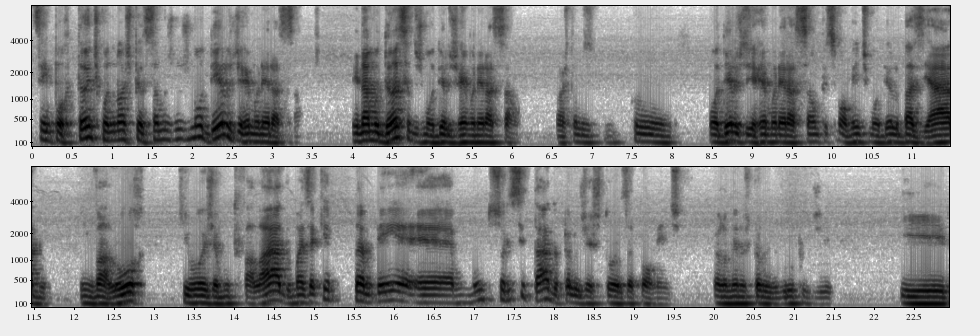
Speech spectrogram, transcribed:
ser importante quando nós pensamos nos modelos de remuneração e na mudança dos modelos de remuneração. Nós estamos com modelos de remuneração, principalmente modelo baseado em valor, que hoje é muito falado, mas é que também é, é muito solicitado pelos gestores atualmente, pelo menos pelos grupos de e,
